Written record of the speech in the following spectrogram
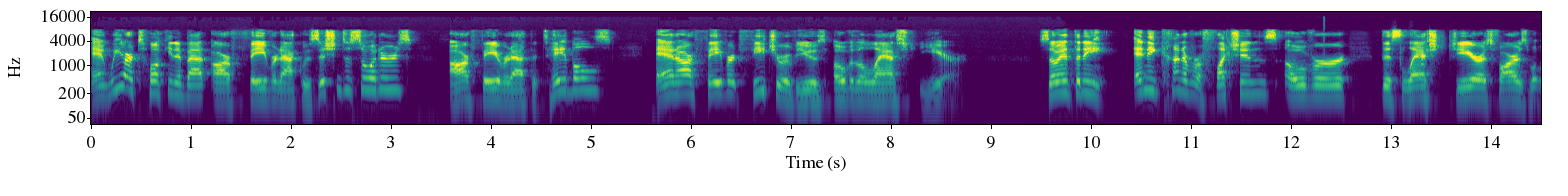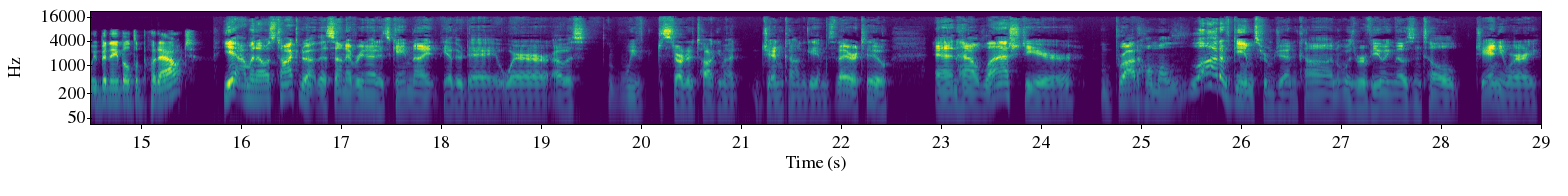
and we are talking about our favorite acquisition disorders, our favorite at the tables, and our favorite feature reviews over the last year. So, Anthony, any kind of reflections over this last year as far as what we've been able to put out? Yeah, I mean, I was talking about this on Every Night It's Game Night the other day, where I was we've started talking about Gen Con games there too, and how last year brought home a lot of games from Gen Con, was reviewing those until January,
